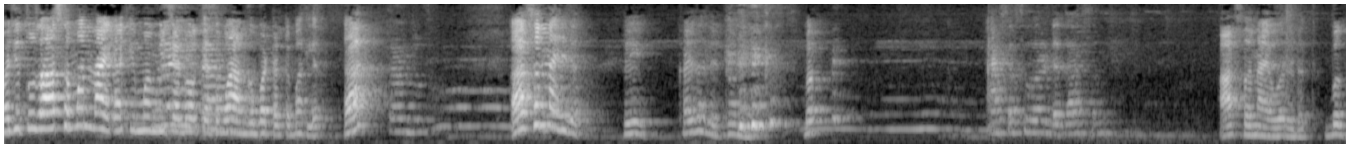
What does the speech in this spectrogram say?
म्हणजे तुझं असं म्हणणं आहे का की मम्मीच्या डोक्यात वांग बटाटे भरल्यात हा? असं नाही. हे काय तोंडाला? बघ. असंच वरडत असं. असं नाही वरडत. बघ.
